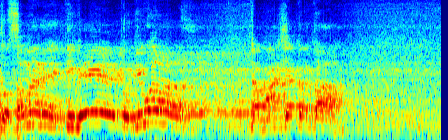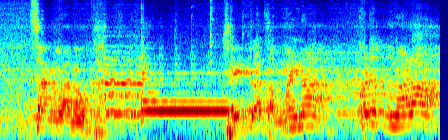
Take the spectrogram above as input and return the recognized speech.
तो समय ती वेळ तो दिवस त्या माश्या करता चांगला नव्हता. चैत्राचा महिना कडक उन्हाळा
